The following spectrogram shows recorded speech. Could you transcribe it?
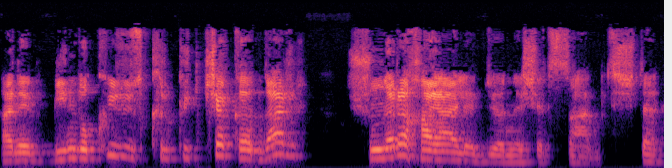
hani 1943'e kadar şunları hayal ediyor Neşet Sabit. İşte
